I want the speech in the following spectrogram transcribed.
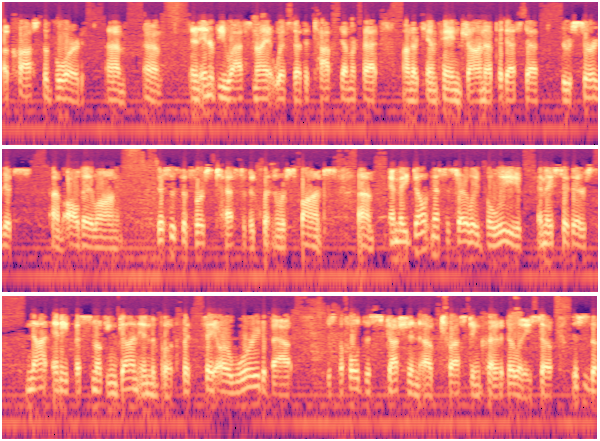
across the board. Um, um, in an interview last night with uh, the top Democrat on their campaign, John uh, Podesta, through surrogates um, all day long. This is the first test of the Clinton response. Um, and they don't necessarily believe, and they say there's not any a smoking gun in the book, but they are worried about just the whole discussion of trust and credibility. So this is the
